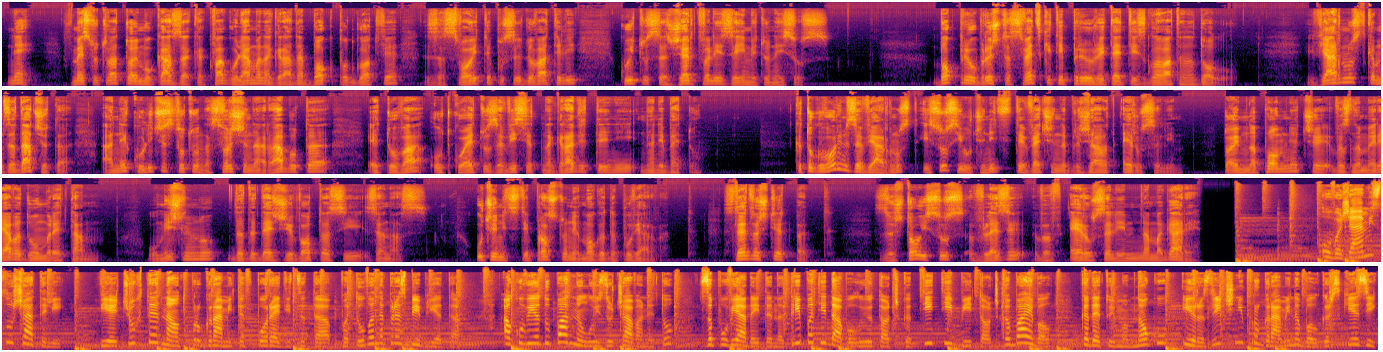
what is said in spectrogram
Не. Вместо това той му каза каква голяма награда Бог подготвя за своите последователи, които са жертвали за името на Исус. Бог преобръща светските приоритети с главата надолу. Вярност към задачата, а не количеството на свършена работа е това, от което зависят наградите ни на небето. Като говорим за вярност, Исус и учениците вече наближават Ерусалим. Той им напомня, че възнамерява да умре там умишлено да даде живота си за нас. Учениците просто не могат да повярват. Следващият път. Защо Исус влезе в Ерусалим на Магаре? Уважаеми слушатели, вие чухте една от програмите в поредицата Пътуване през Библията. Ако ви е допаднало изучаването, заповядайте на www.ttb.bible, където има много и различни програми на български язик.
